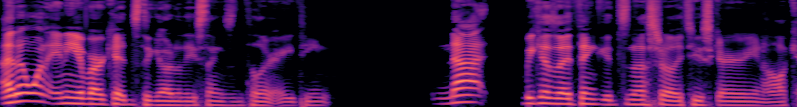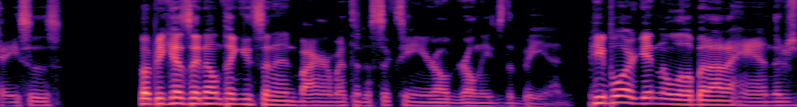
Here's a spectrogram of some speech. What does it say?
I don't want any of our kids to go to these things until they're eighteen. Not because I think it's necessarily too scary in all cases, but because I don't think it's an environment that a sixteen-year-old girl needs to be in. People are getting a little bit out of hand. There's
